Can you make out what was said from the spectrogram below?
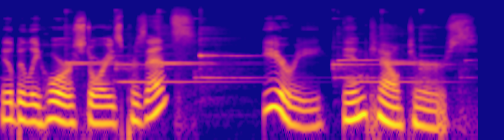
Hillbilly Horror Stories presents Eerie Encounters.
